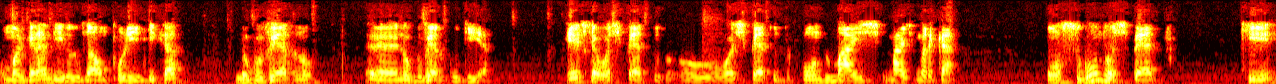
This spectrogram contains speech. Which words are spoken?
uma grande erosão política no governo, eh, no governo do dia. Este é o aspecto, o, o aspecto de fundo mais, mais marcante. Um segundo aspecto que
